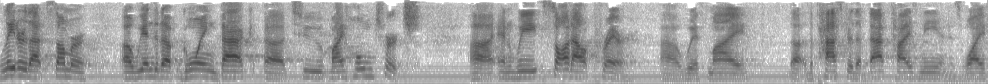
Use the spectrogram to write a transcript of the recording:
Later that summer, uh, we ended up going back uh, to my home church, uh, and we sought out prayer uh, with my, uh, the pastor that baptized me and his wife.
